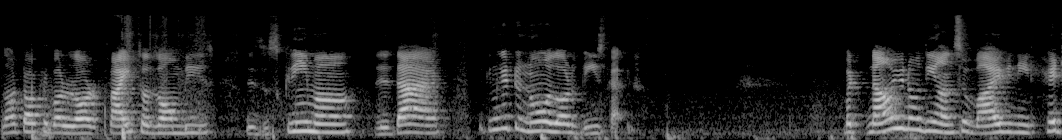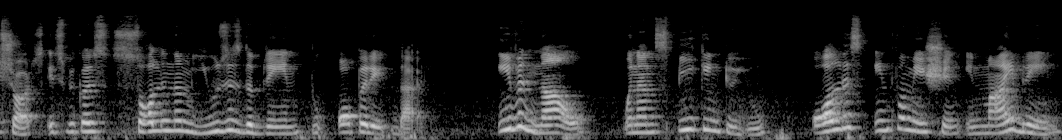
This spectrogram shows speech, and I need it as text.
not talked about a lot of fights of zombies. There's a screamer there's that. You can get to know a lot of these guys but now you know the answer why we need headshots. It's because Solanum uses the brain to operate that. Even now, when I'm speaking to you, all this information in my brain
